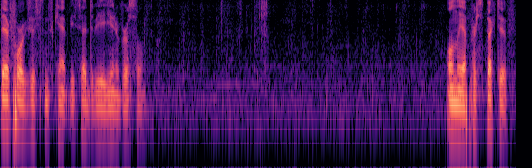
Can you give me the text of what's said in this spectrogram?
Therefore, existence can't be said to be a universal. only a perspective.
